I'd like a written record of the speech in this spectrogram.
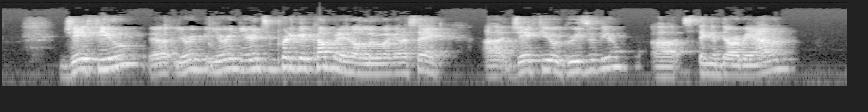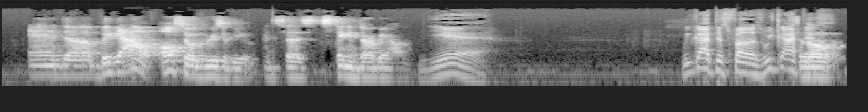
Jay Few, uh, you're in, you're in you're in some pretty good company though, Lou. I gotta say, uh, Jay Few agrees with you. Uh, Sting and Darby Allin, and uh, Big Al also agrees with you and says Sting and Darby Allin. Yeah. We got this, fellas. We got So,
